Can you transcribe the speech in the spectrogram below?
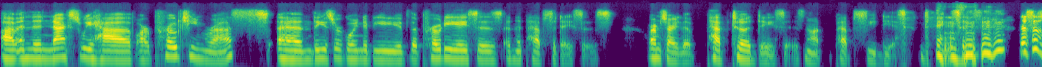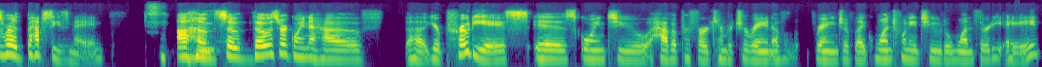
Um, and then next we have our protein rests, and these are going to be the proteases and the pepsidases. Or I'm sorry, the peptidases, not pepsidases. this is where Pepsi's made. Um, so those are going to have uh, your protease is going to have a preferred temperature range of range of like 122 to 138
